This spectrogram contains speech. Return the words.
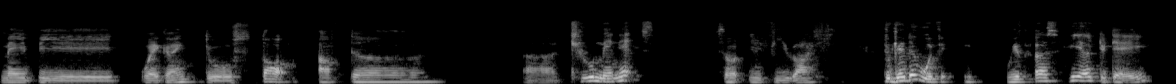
maybe we're going to stop after uh, two minutes. So if you are together with, with us here today,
